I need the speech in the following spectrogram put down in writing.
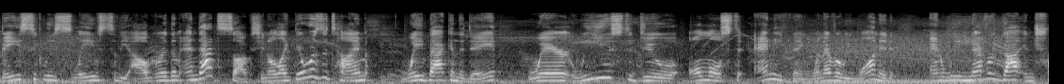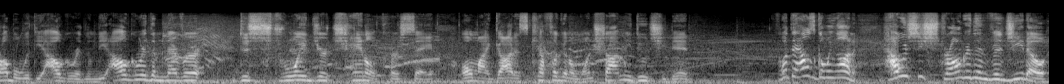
basically slaves to the algorithm, and that sucks, you know? Like, there was a time way back in the day where we used to do almost anything whenever we wanted, and we never got in trouble with the algorithm. The algorithm never destroyed your channel, per se. Oh my god, is Kefla gonna one-shot me? Dude, she did. What the hell's going on? How is she stronger than Vegito?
